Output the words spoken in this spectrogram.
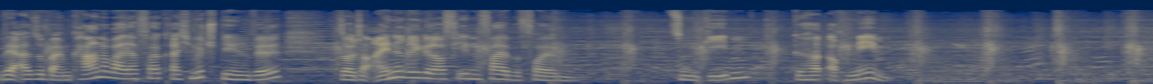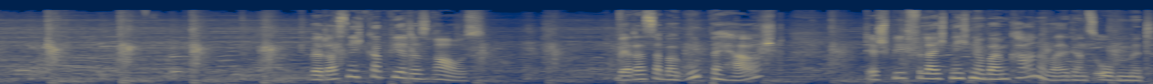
Wer also beim Karneval erfolgreich mitspielen will, sollte eine Regel auf jeden Fall befolgen. Zum Geben gehört auch Nehmen. Wer das nicht kapiert, ist raus. Wer das aber gut beherrscht, der spielt vielleicht nicht nur beim Karneval ganz oben mit.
